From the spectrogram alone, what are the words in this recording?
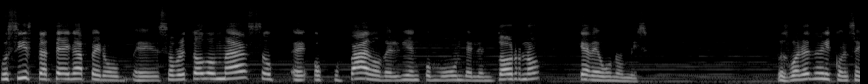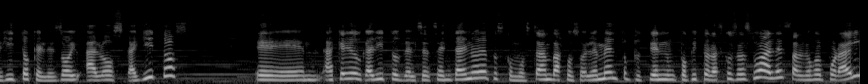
pues sí, estratega, pero eh, sobre todo más eh, ocupado del bien común, del entorno, que de uno mismo. Pues bueno, es el consejito que les doy a los gallitos eh, aquellos gallitos del 69, pues como están bajo su elemento, pues tienen un poquito las cosas duales, a lo mejor por ahí,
